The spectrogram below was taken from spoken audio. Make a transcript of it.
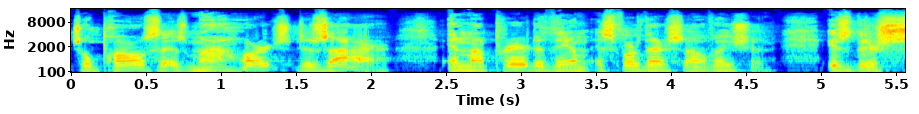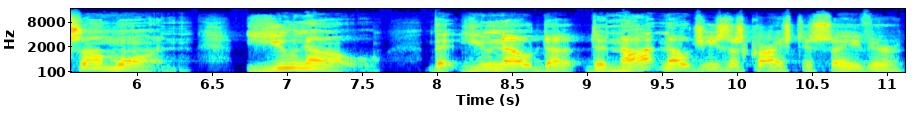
So Paul says, My heart's desire and my prayer to them is for their salvation. Is there someone you know that you know do, do not know Jesus Christ as Savior,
